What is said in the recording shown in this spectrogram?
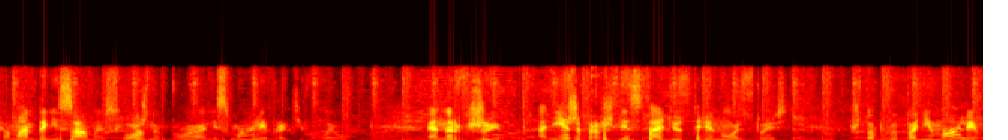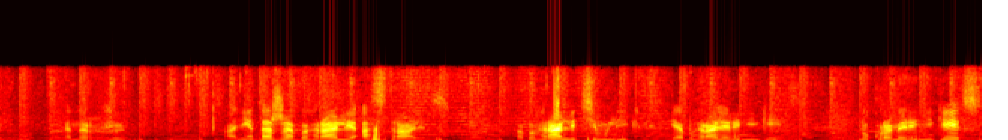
Команда не самая сложная, но они смогли пройти в плей-офф. NRG. Они же прошли стадию 3-0. То есть, чтобы вы понимали, NRG, они даже обыграли Astralis, обыграли Team Liquid и обыграли Renegades. Ну, кроме Renegades,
